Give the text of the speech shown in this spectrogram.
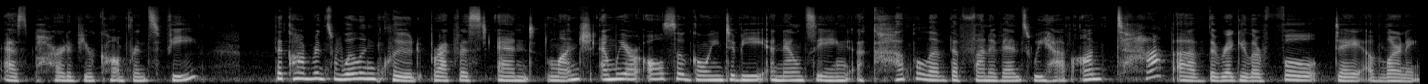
as part of your conference fee. The conference will include breakfast and lunch, and we are also going to be announcing a couple of the fun events we have on top of the regular full day of learning.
